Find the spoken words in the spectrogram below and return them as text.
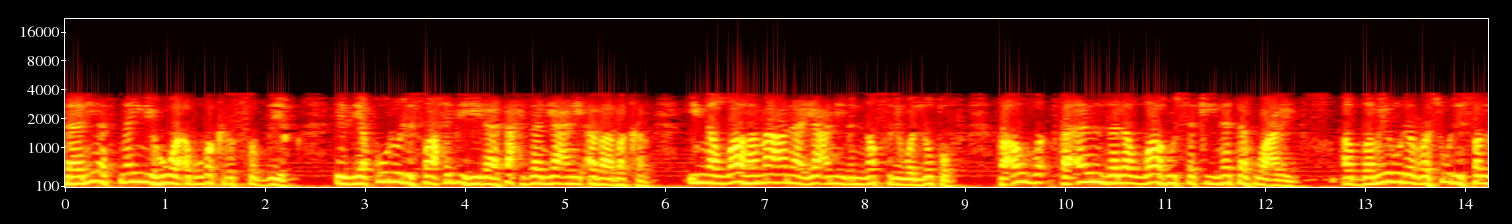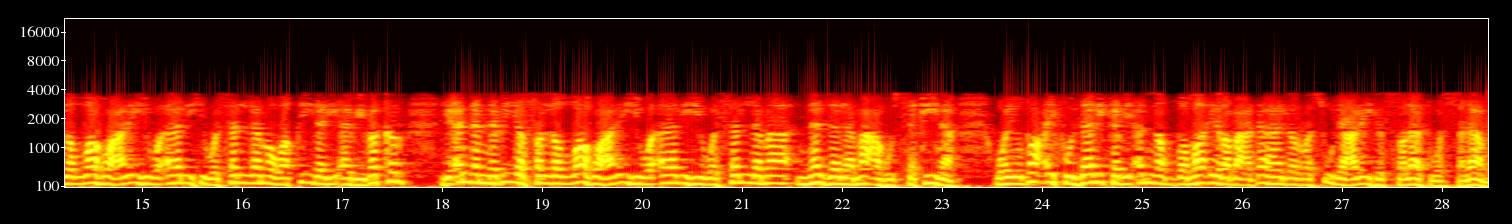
ثاني اثنين هو أبو بكر الصديق إذ يقول لصاحبه لا تحزن يعني أبا بكر إن الله معنا يعني بالنصر واللطف فأنزل الله سكينته عليه. الضمير للرسول صلى الله عليه وآله وسلم وقيل لأبي بكر لأن النبي صلى الله عليه وآله وسلم نزل معه السكينة ويضعف ذلك بأن الضمائر بعدها للرسول عليه الصلاة والسلام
